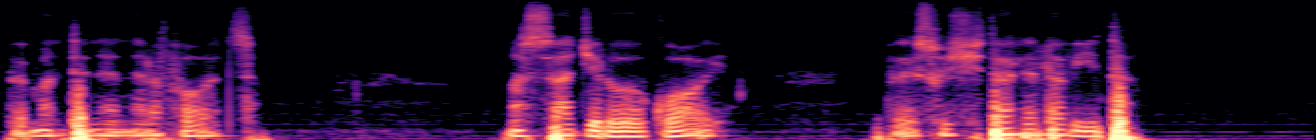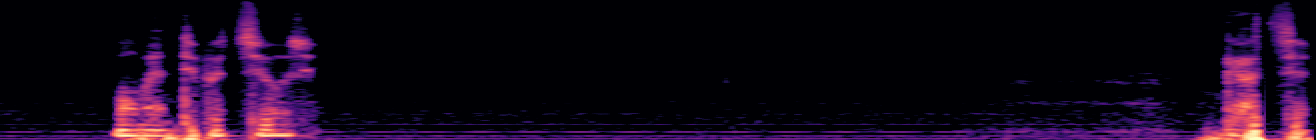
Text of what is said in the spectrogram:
per mantenerne la forza. Massaggio i loro cuori per resuscitarli alla vita momenti preziosi. Grazie.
